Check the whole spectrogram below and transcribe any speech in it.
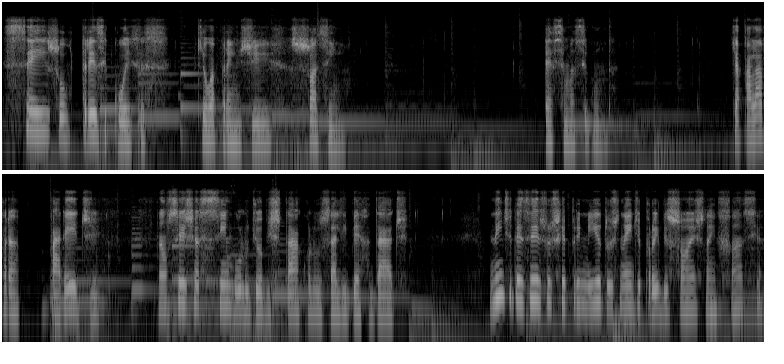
Seis ou treze coisas que eu aprendi sozinho. Décima segunda. Que a palavra parede não seja símbolo de obstáculos à liberdade, nem de desejos reprimidos, nem de proibições na infância.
